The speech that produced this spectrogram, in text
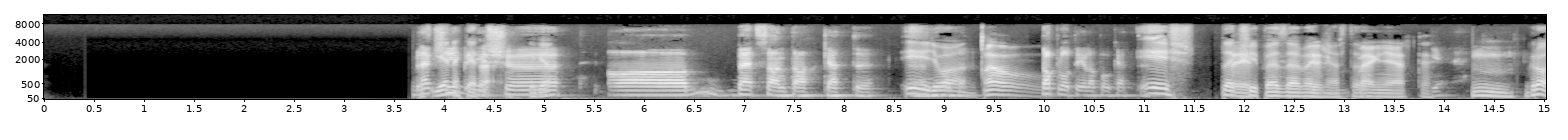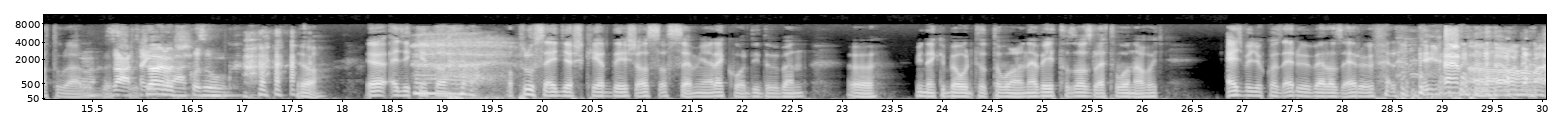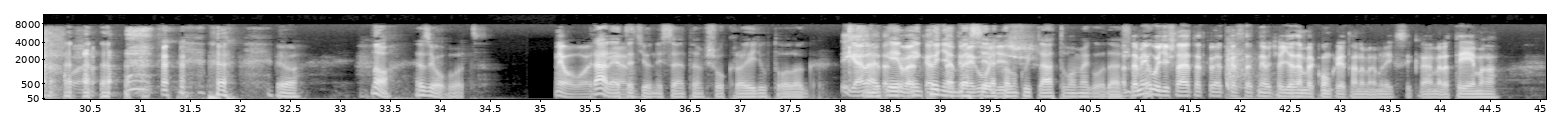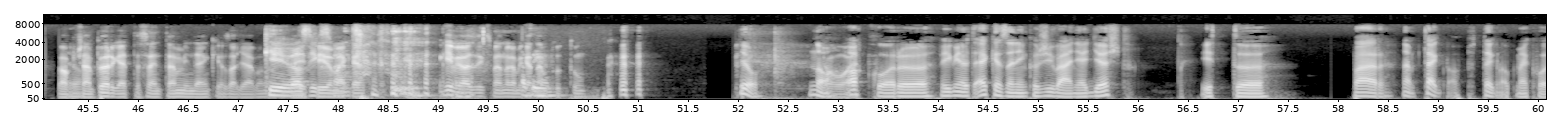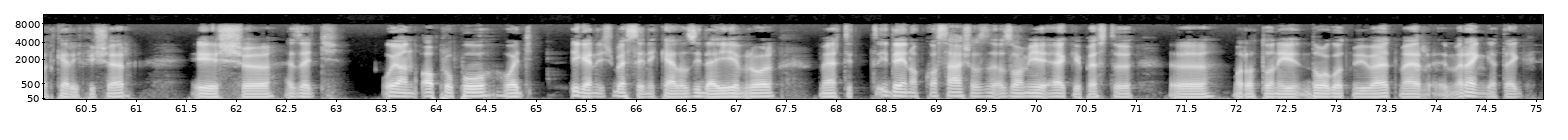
Black az Sheep ilyeneket- és Igen. a Bad Santa 2. Így Ö, van. Oh. Taplótélapó 2. És Black. Sheep ezzel És megnyerte. megnyerte. Hmm. Gratulálok. Zárt fején találkozunk. Ja. ja. Egyébként a, a plusz egyes kérdés az azt hiszem ilyen rekordidőben ö, mindenki beordította volna a nevét, az az lett volna, hogy egy vagyok az erővel, az erővel. Igen? Ah. ja. Na, ez jó volt. Jó volt. Rá igen. lehetett jönni szerintem sokra így utólag. Igen, lehetett én, én könnyen beszélek, úgy amikor úgy látom a megoldásokat. De még úgy is lehetett következtetni, hogy, az ember konkrétan nem emlékszik rá, mert a téma kapcsán Jó. pörgette szerintem mindenki az agyában. Kivéve az X-Men. filmeket. Kivéve az X-Men, meg amiket Hát nem tudtunk. Jó. Na, Jó volt. akkor uh, még mielőtt elkezdenénk a Zsivány egyest, itt uh, pár, nem, tegnap, tegnap meghalt Carrie Fisher, és uh, ez egy olyan apropó, hogy igenis beszélni kell az idei évről, mert itt idén a kaszás az, az ami elképesztő uh, maratoni dolgot művelt, mert rengeteg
